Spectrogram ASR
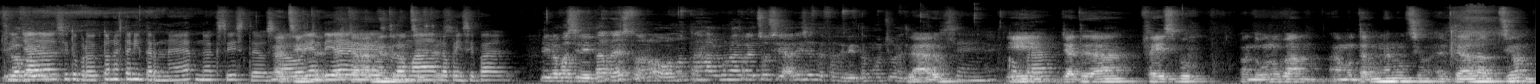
si, ya, si tu producto no está en internet, no existe. O sea, existe, hoy en día es lo, no más, lo principal. Y lo facilita el resto, ¿no? Vos montas alguna red social y se te facilita mucho vender. claro, Sí, y ya te da Facebook, cuando uno va a montar un anuncio, él te da la opción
